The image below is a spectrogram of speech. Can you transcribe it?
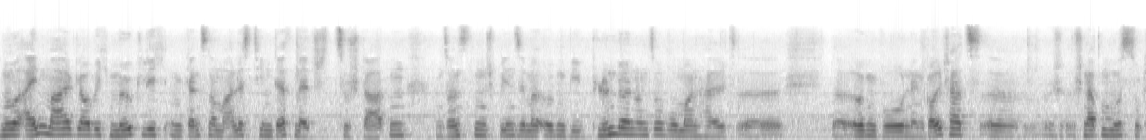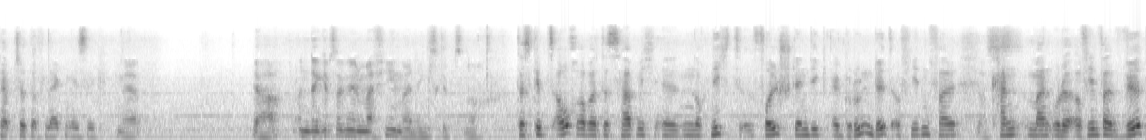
nur einmal, glaube ich, möglich, ein ganz normales Team Deathmatch zu starten. Ansonsten spielen sie immer irgendwie Plündern und so, wo man halt äh, äh, irgendwo einen Goldschatz äh, sch- schnappen muss, so Capture the Flag mäßig. Ja. Ja, und dann gibt es irgendeinen Maschinenmeer-Dings gibt's noch. Das gibt's auch, aber das habe ich äh, noch nicht vollständig ergründet. Auf jeden Fall Das- kann man oder auf jeden Fall wird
